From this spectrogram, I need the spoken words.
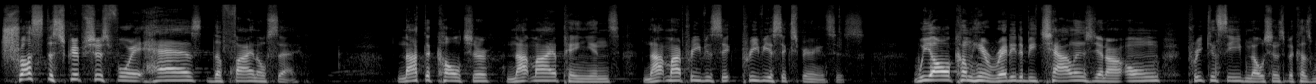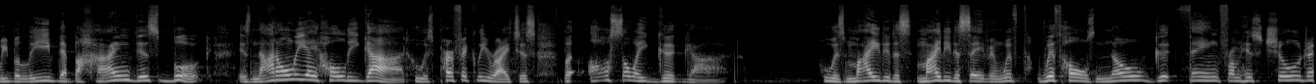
Trust the scriptures, for it has the final say. Not the culture, not my opinions, not my previous, previous experiences. We all come here ready to be challenged in our own preconceived notions because we believe that behind this book is not only a holy God who is perfectly righteous, but also a good God who is mighty to, mighty to save and with, withholds no good thing from his children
